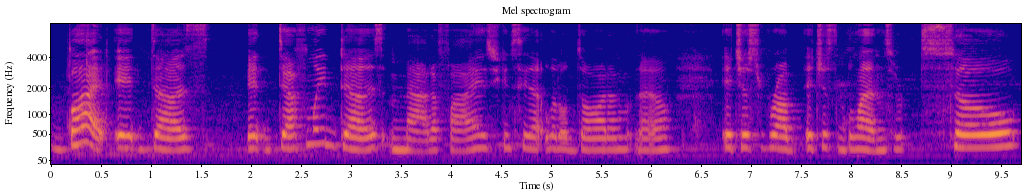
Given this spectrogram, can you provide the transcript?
but it does it definitely does mattify. As you can see that little dot I don't know. It just rub it just blends so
